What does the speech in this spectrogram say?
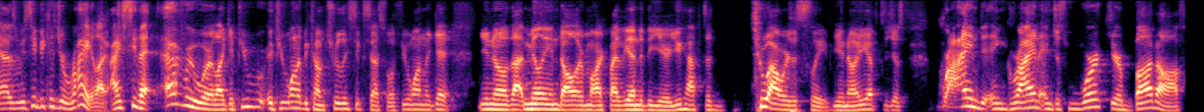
as we see because you're right like i see that everywhere like if you if you want to become truly successful if you want to get you know that million dollar mark by the end of the year you have to two hours of sleep you know you have to just grind and grind and just work your butt off.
